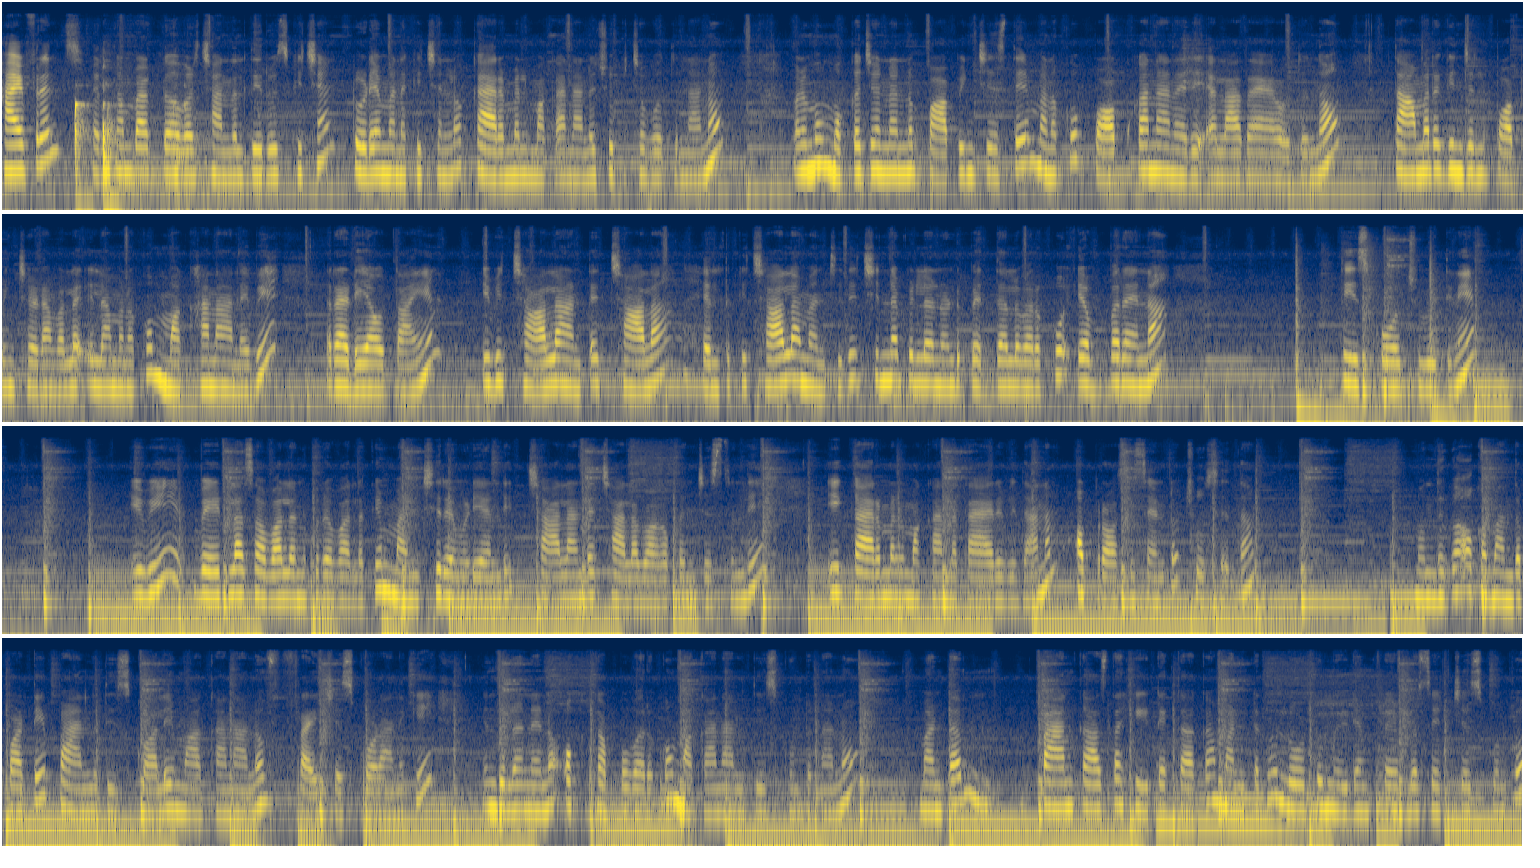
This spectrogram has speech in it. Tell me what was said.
Hi friends welcome back to our channel Dheeru's kitchen today మన కిచెన్లో caramel మకానాను చూపించబోతున్నాను. మనము మొక్కజొన్నను పాపింగ్ చేస్తే మనకు పాప్కార్న్ అనేది ఎలా తయారవుతుందో తామర గింజలు పాపింగ్ చేయడం వల్ల ఇలా మనకు మఖానా అనేవి రెడీ అవుతాయి. ఇవి చాలా అంటే చాలా హెల్త్కి చాలా మంచిది. చిన్నపిల్లల నుండి పెద్దల వరకు ఎవరైనా తీసుకోవచ్చు వీటిని. ఇవి వెయిట్ లాస్ అవ్వాలనుకునే వాళ్ళకి మంచి రెమెడీ అండి. చాలా అంటే చాలా బాగా పనిచేస్తుంది. ఈ క్యారమెల్ మకాన తయారీ విధానం ఆ ప్రాసెస్ ఏంటో చూసేద్దాం. ముందుగా ఒక మందపాటి ప్యాన్ తీసుకోవాలి మకానాను ఫ్రై చేసుకోవడానికి. ఇందులో నేను ఒక కప్పు వరకు మకానాన్ని తీసుకుంటున్నాను. మంట ప్యాన్ కాస్త హీట్ ఎక్కాక మంటను లో టు మీడియం ఫ్లేమ్లో సెట్ చేసుకుంటూ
